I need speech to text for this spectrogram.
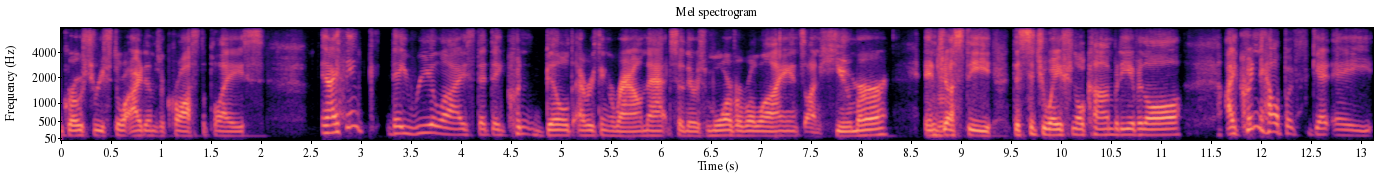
grocery store items across the place. And I think they realized that they couldn't build everything around that, so there's more of a reliance on humor and Mhm. just the the situational comedy of it all. I couldn't help but get a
